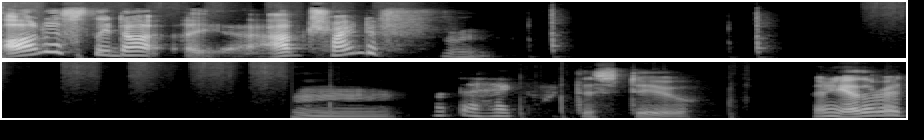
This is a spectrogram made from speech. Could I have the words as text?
honestly not. I'm trying to. Hmm. What the heck would this do? Any other?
